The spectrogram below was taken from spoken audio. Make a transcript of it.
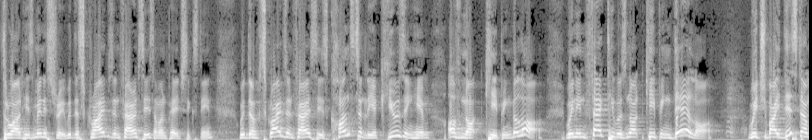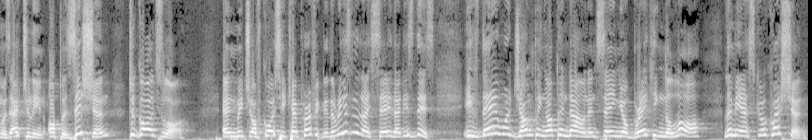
throughout his ministry. With the scribes and Pharisees, I'm on page 16, with the scribes and Pharisees constantly accusing him of not keeping the law, when in fact he was not keeping their law, which by this time was actually in opposition to God's law and which of course he kept perfectly. The reason that I say that is this if they were jumping up and down and saying you're breaking the law, let me ask you a question.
